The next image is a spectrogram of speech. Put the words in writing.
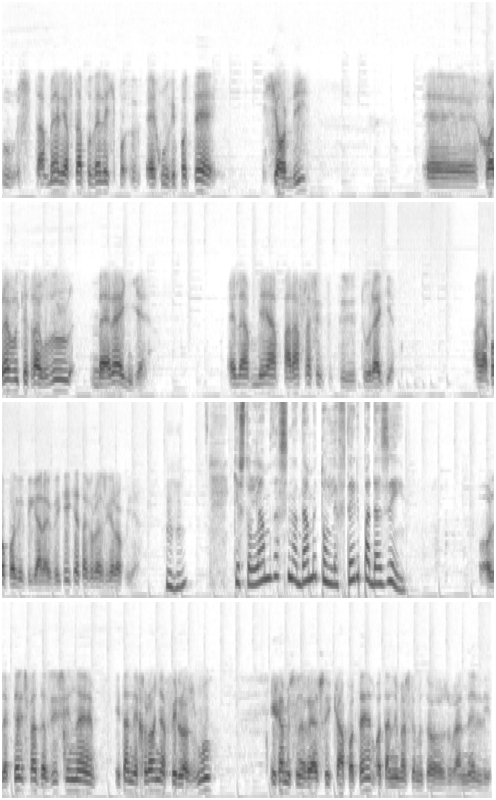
που, στα μέρη αυτά που δεν έχει, έχουν δει ποτέ χιόνι ε, χορεύουν και τραγουδούν μερέγγε. Ένα, μια παράφραση του, του ρέγγε. Αγαπώ πολύ την Καραϊβική και τα κρουαζιεροπλια Και στο Λάμδα συναντάμε τον Λευτέρη Πανταζή. Ο Λευτέρης Πανταζής είναι, ήταν χρόνια φίλος μου. Είχαμε συνεργαστεί κάποτε όταν είμαστε με το Ζουγανέλη,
